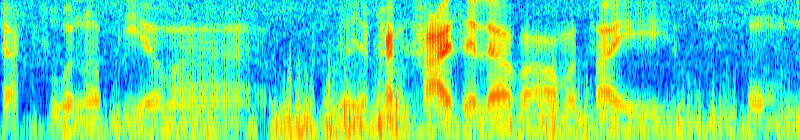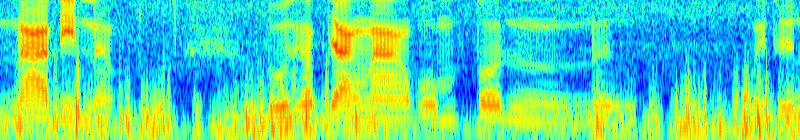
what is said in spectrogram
จากสวนครับที่เอามาเหลือจากคั้นขายเสร็จแล้วก็เอามาใส่ห่มหน้าดินนะครับ ดูครับยางนาของผมต้นหนึ่งไม่ถึง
